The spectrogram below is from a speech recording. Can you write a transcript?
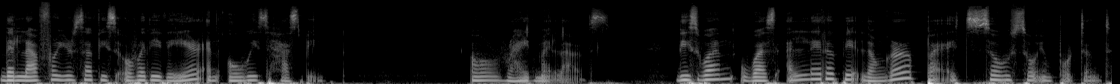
The love for yourself is already there and always has been. All right, my loves. This one was a little bit longer, but it's so, so important.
